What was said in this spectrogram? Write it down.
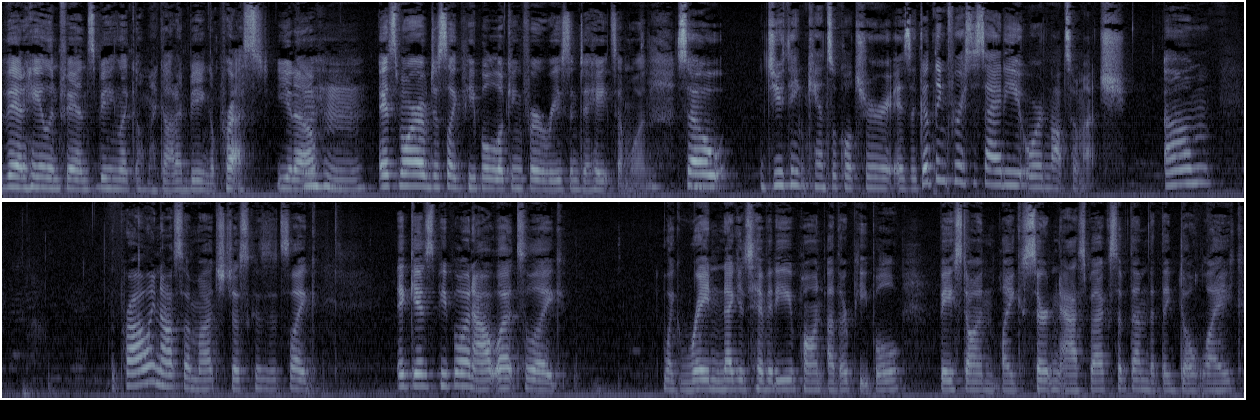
Van Halen fans being like, "Oh my god, I'm being oppressed," you know? Mm-hmm. It's more of just like people looking for a reason to hate someone. So, do you think cancel culture is a good thing for society, or not so much? Um probably not so much just cuz it's like it gives people an outlet to like like rain negativity upon other people based on like certain aspects of them that they don't like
